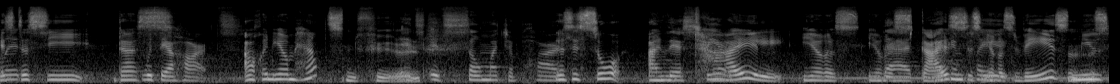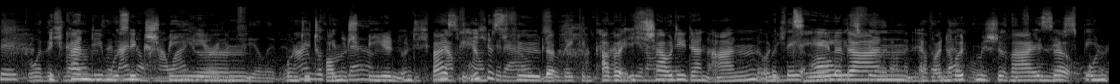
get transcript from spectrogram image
ist, dass sie das auch in ihrem Herzen fühlen. Das ist so ein Teil ihres, ihres Geistes, ihres Wesens. Ich kann die Musik spielen und die Trommel spielen und ich weiß, wie ich es fühle. Aber ich schaue die dann an und ich zähle dann auf eine rhythmische Weise und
